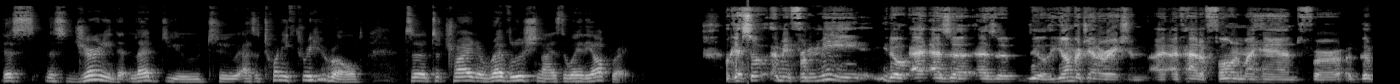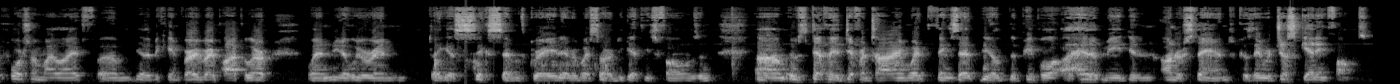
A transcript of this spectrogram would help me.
this this journey that led you to, as a 23 year old, to, to try to revolutionize the way they operate. Okay, so I mean, for me, you know, as a as a you know, the younger generation, I, have had a phone in my hand for a good portion of my life. Um, you know, it became very very popular when you know we were in I guess sixth, seventh grade, everybody started to get these phones, and um, it was definitely a different time with things that you know the people ahead of me didn't understand because they were just getting phones.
